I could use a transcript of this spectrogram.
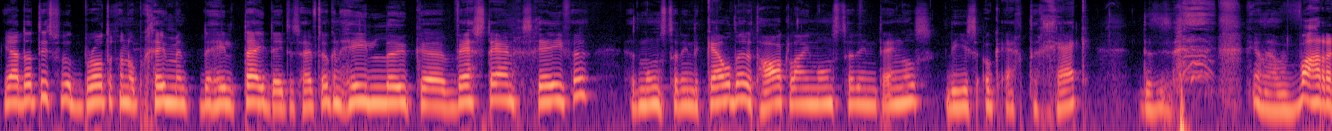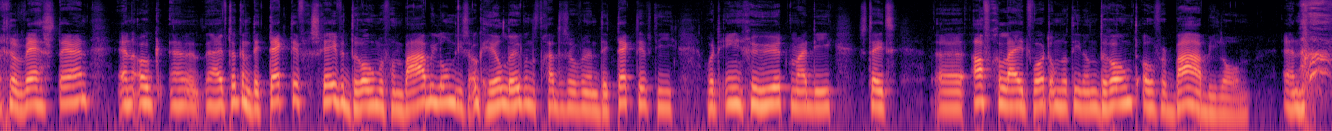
Ja, dat is wat Brodgen op een gegeven moment de hele tijd deed. Dus hij heeft ook een hele leuke western geschreven. Het monster in de kelder, het Hawkline monster in het Engels. Die is ook echt te gek. Dat is een warrige western. En ook, eh, hij heeft ook een detective geschreven, Dromen van Babylon. Die is ook heel leuk, want het gaat dus over een detective die wordt ingehuurd, maar die steeds eh, afgeleid wordt omdat hij dan droomt over Babylon. En er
